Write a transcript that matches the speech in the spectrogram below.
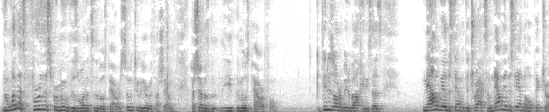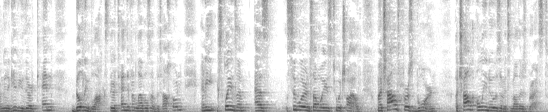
The one that's furthest removed is the one that's in the most power. So too here with Hashem. Hashem is the, the most powerful. Continues on Rabbeinu Bachya and he says, now that we understand what the track, so now we understand the whole picture, I'm going to give you, there are 10 building blocks. There are 10 different levels of betachon, and he explains them as similar in some ways to a child. When a child's first born, a child only knows of its mother's breast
